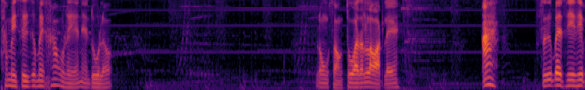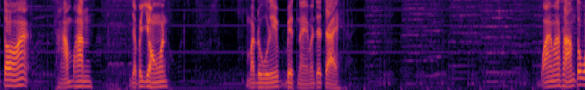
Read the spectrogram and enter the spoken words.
ถ้าไม่ซื้อก็ไม่เข้าเลยเนี่ย ดูแล้ว ลงสองตัวตลอดเลย อะ ซื้อเบ็ดสี่สิบต่อฮะสามพันอย่าไปยองมัน มาดูดิเบ็ดไหนมันจะจ่าย วายมาสามตัว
